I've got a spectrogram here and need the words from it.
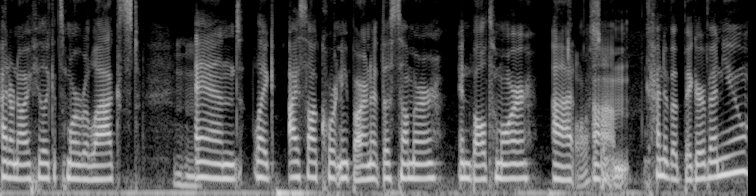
I don't know. I feel like it's more relaxed. Mhm. And like I saw Courtney Barnett this summer in Baltimore at Awesome. um, kind of a bigger venue,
